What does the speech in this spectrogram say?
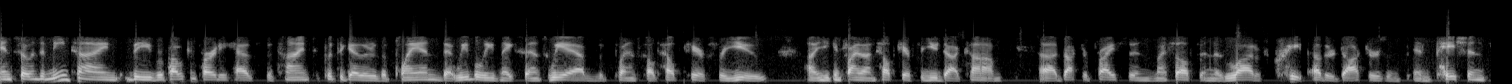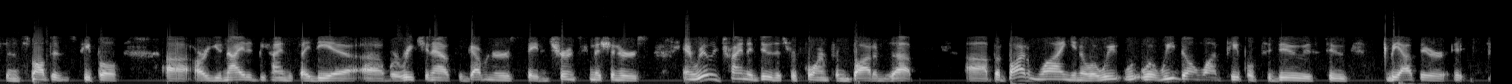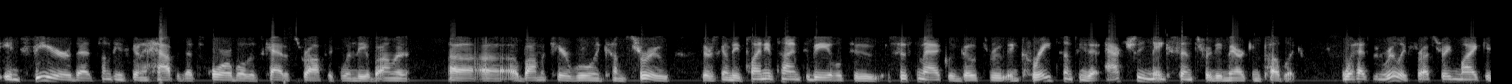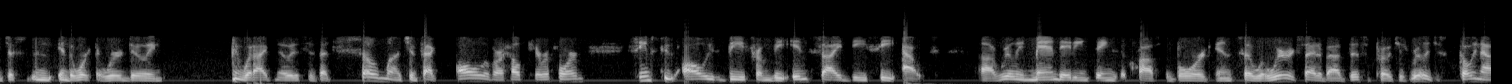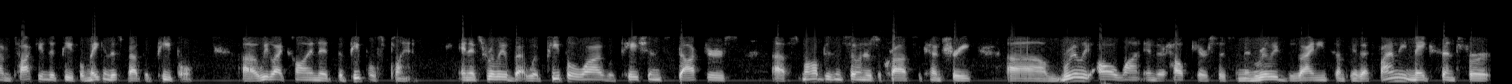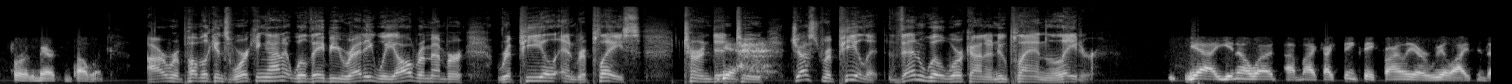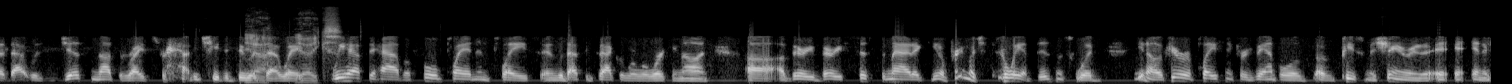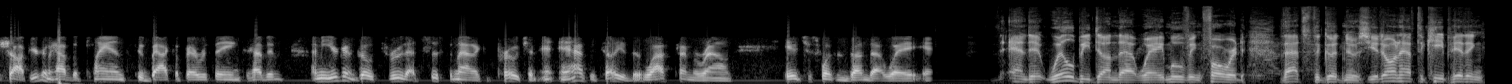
And so, in the meantime, the Republican Party has the time to put together the plan that we believe makes sense. We have the plans called Healthcare for You. Uh, you can find it on healthcareforyou.com. Uh, Dr. Price and myself and a lot of great other doctors and, and patients and small business people uh, are united behind this idea. Uh, we're reaching out to governors, state insurance commissioners, and really trying to do this reform from bottoms up. Uh, but bottom line, you know, what we what we don't want people to do is to be out there in fear that something's going to happen that's horrible, that's catastrophic when the Obama uh, uh, Obamacare ruling comes through. There's going to be plenty of time to be able to systematically go through and create something that actually makes sense for the American public. What has been really frustrating, Mike, and just in, in the work that we're doing, and what I've noticed is that so much, in fact, all of our healthcare reform seems to always be from the inside DC out. Uh, really mandating things across the board. And so, what we're excited about this approach is really just going out and talking to people, making this about the people. Uh, we like calling it the people's plan. And it's really about what people want, what patients, doctors, uh, small business owners across the country um, really all want in their healthcare system and really designing something that finally makes sense for, for the American public. Are Republicans working on it? Will they be ready? We all remember repeal and replace turned into yeah. just repeal it, then we'll work on a new plan later. Yeah, you know what, uh, Mike? I think they finally are realizing that that was just not the right strategy to do yeah, it that way. Yikes. We have to have a full plan in place, and that's exactly what we're working on. Uh, a very, very systematic, you know, pretty much the way a business would. You know, if you're replacing, for example, a, a piece of machinery in a, in a shop, you're going to have the plans to back up everything, to have it. I mean, you're going to go through that systematic approach, and, and I have to tell you, the last time around, it just wasn't done that way and it will be done that way moving forward. That's the good news. You don't have to keep hitting,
